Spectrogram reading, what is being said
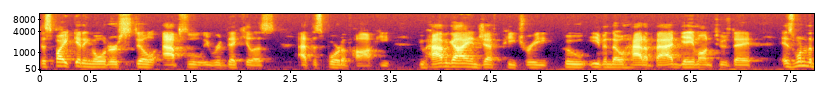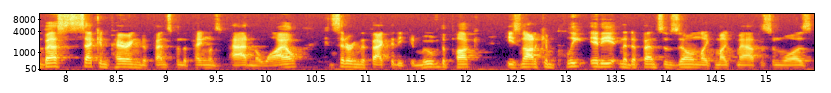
despite getting older, still absolutely ridiculous at the sport of hockey. You have a guy in Jeff Petry, who, even though had a bad game on Tuesday, is one of the best second pairing defensemen the Penguins have had in a while, considering the fact that he can move the puck. He's not a complete idiot in the defensive zone like Mike Matheson was,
